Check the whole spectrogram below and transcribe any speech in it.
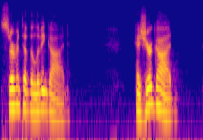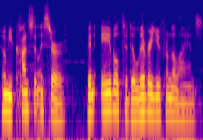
servant of the living God, has your God, whom you constantly serve, been able to deliver you from the lions?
